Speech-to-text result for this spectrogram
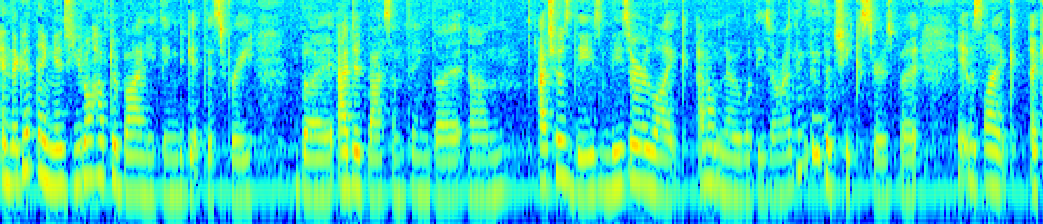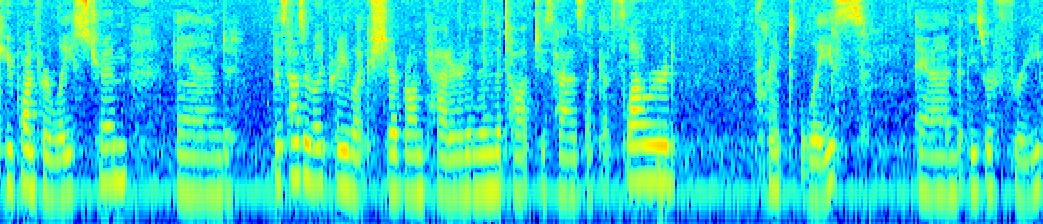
and the good thing is you don't have to buy anything to get this free. But I did buy something, but um, I chose these. And these are like, I don't know what these are. I think they're the Cheeksters, but it was like a coupon for lace trim. And this has a really pretty like chevron pattern and then the top just has like a flowered print lace and these were free.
